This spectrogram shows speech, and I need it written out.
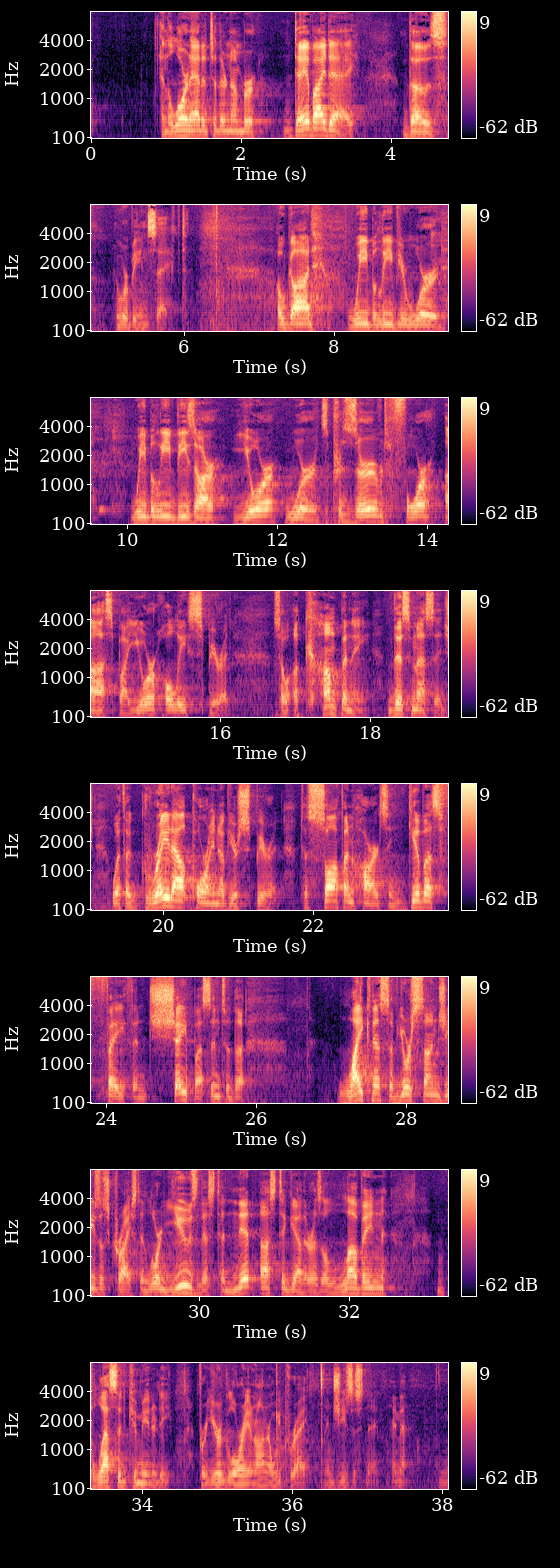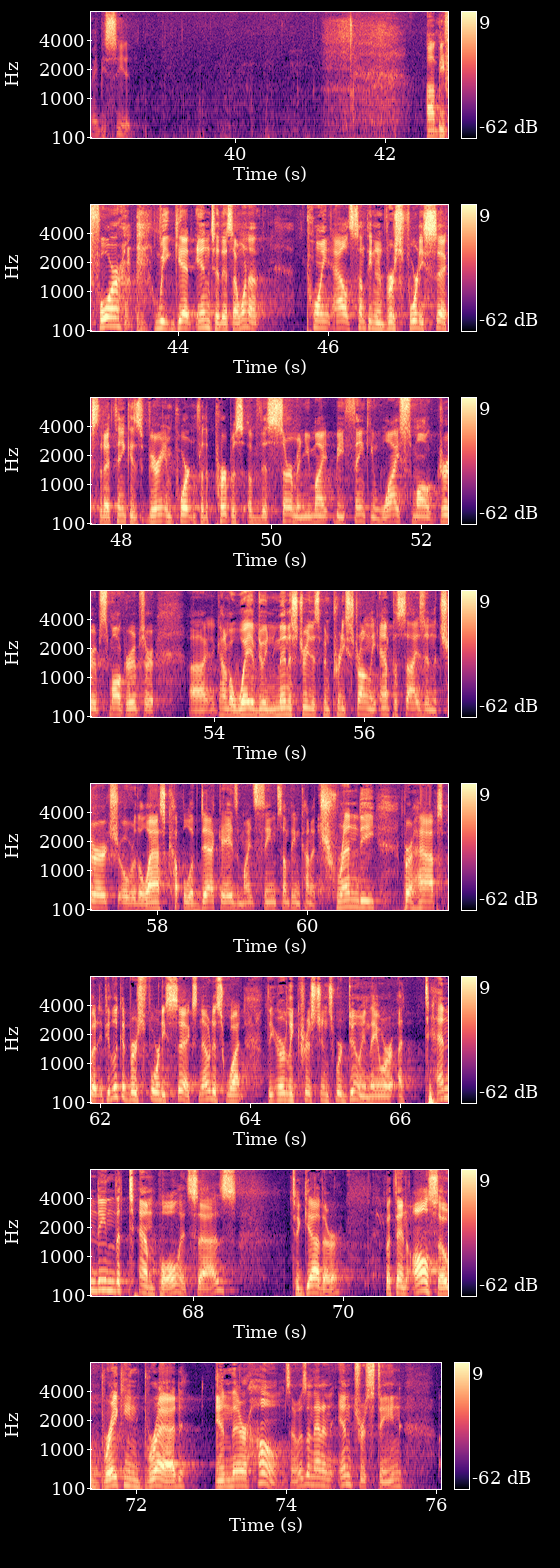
And the Lord added to their number day by day those who were being saved. Oh God, we believe your word. We believe these are your words preserved for us by your Holy Spirit. So accompany this message with a great outpouring of your Spirit to soften hearts and give us faith and shape us into the likeness of your Son, Jesus Christ. And Lord, use this to knit us together as a loving, blessed community. For your glory and honor, we pray. In Jesus' name, amen. You may be seated. Uh, before we get into this, I want to point out something in verse 46 that I think is very important for the purpose of this sermon. You might be thinking, why small groups? Small groups are uh, kind of a way of doing ministry that's been pretty strongly emphasized in the church over the last couple of decades. It might seem something kind of trendy, perhaps, but if you look at verse 46, notice what the early Christians were doing. They were attending the temple, it says, together, but then also breaking bread in their homes. Now, isn't that an interesting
